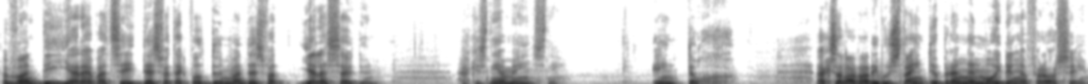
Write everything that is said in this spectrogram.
want die Here wat sê dis wat ek wil doen want dis wat julle sou doen. Ek is nie 'n mens nie. En tog ek sal haar na die woestyn toe bring en mooi dinge vir haar sê.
